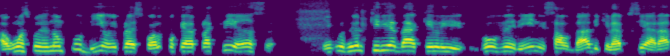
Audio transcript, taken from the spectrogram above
Algumas coisas não podiam ir para a escola porque era para criança. Inclusive ele queria dar aquele Wolverine, saudade, que ele vai pro Ceará,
